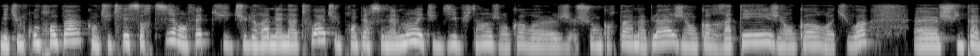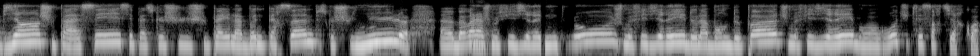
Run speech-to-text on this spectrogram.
mais tu le comprends pas. Quand tu te fais sortir, en fait, tu, le ramènes à toi, tu le prends personnellement et tu te dis putain, j'ai encore, euh, je, suis encore pas à ma place, j'ai encore raté, j'ai encore, euh, tu vois, euh, je suis pas bien, je suis pas assez, c'est parce que je, je suis pas la bonne personne, parce que je suis nulle. bah voilà, je me fais virer de mon boulot, je me fais virer de la bande de potes, je me fais virer. Bon, en gros, tu te fais sortir quoi.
